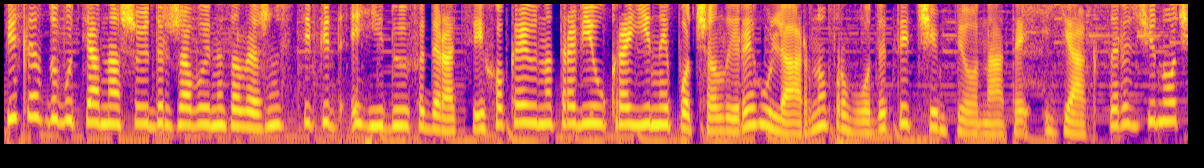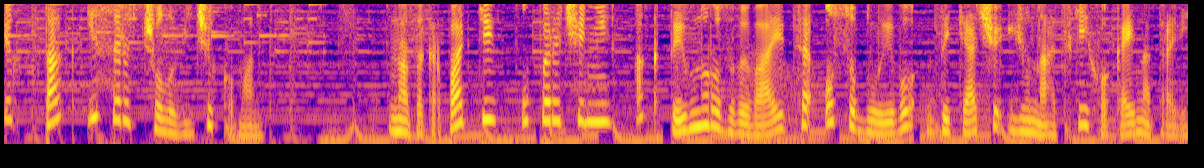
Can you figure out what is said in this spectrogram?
Після здобуття нашою державою незалежності під егідою Федерації хокею на траві України почали регулярно проводити чемпіонати як серед жіночих, так і серед чоловічих команд. На Закарпатті у Перечині активно розвивається особливо дитячо-юнацький хокей на траві.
